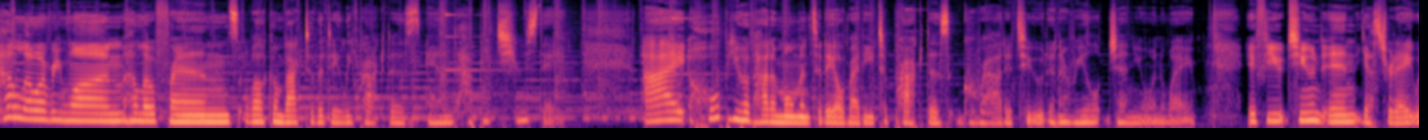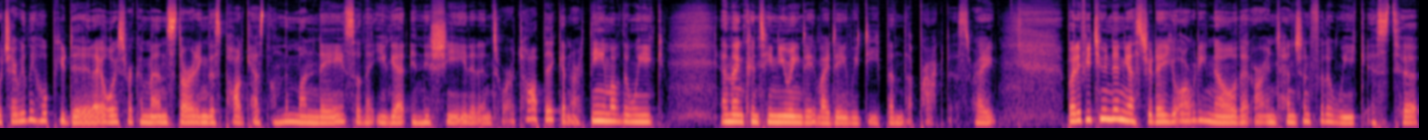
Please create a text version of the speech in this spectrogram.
Hello, everyone. Hello, friends. Welcome back to the Daily Practice and happy Tuesday. I hope you have had a moment today already to practice gratitude in a real, genuine way. If you tuned in yesterday, which I really hope you did, I always recommend starting this podcast on the Monday so that you get initiated into our topic and our theme of the week. And then continuing day by day, we deepen the practice, right? But if you tuned in yesterday, you already know that our intention for the week is to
